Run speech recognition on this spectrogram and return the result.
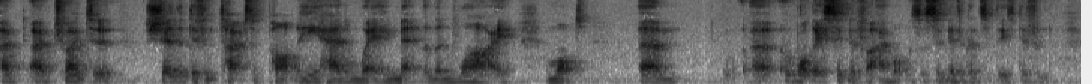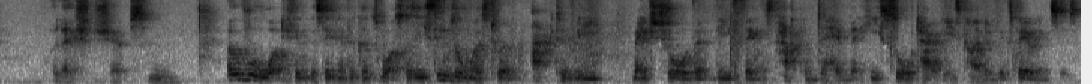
I've, I've tried to show the different types of partner he had and where he met them and why and what um, uh, what they signify, what was the significance of these different relationships. Mm. Overall, what do you think the significance was? Because he seems almost to have actively made sure that these things happened to him, that he sought out these kind of experiences.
